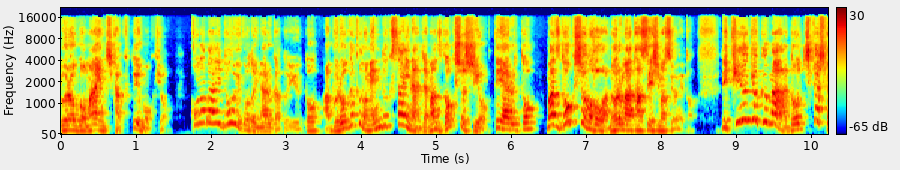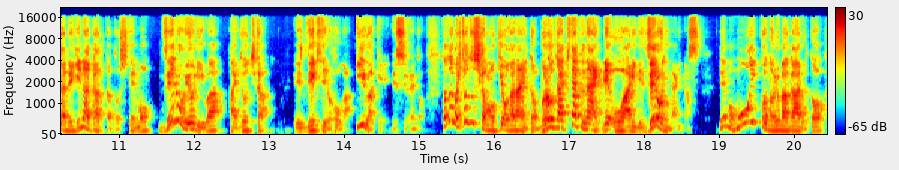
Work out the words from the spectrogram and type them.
ブログを毎日書くという目標。この場合どういうことになるかというと、あ、ブログ書くのめんどくさいな。じゃあまず読書しようってやると、まず読書の方はノルマ達成しますよねと。で、究極まあ、どっちかしかできなかったとしても、ゼロよりは、はい、どっちかできてる方がいいわけですよねと。例えば一つしか目標がないと、ブログ書きたくないで終わりでゼロになります。でももう一個ノルマがあると、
